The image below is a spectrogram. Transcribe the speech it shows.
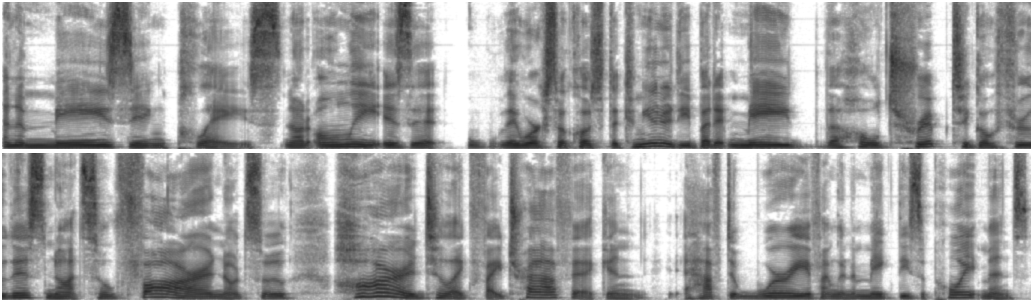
an amazing place. Not only is it, they work so close to the community, but it made the whole trip to go through this not so far and not so hard to like fight traffic and have to worry if I'm going to make these appointments.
